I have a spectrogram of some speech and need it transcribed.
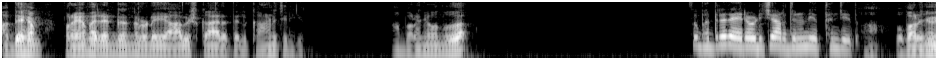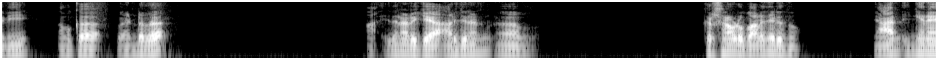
അദ്ദേഹം പ്രേമരംഗങ്ങളുടെ ആവിഷ്കാരത്തിൽ കാണിച്ചിരിക്കുന്നത്. ഞാൻ പറഞ്ഞു വന്നത്? സുഭദ്ര തേരോടിച്ച് അർജുനൻ യുദ്ധം ചെയ്തു. ആ അപ്പോൾ പറഞ്ഞു ഇനി നമുക്ക് വേണ്ടത് ആ, ഇതിനിടയ്ക്ക് അർജുനൻ കൃഷ്ണനോട് പറഞ്ഞിരുന്നു ഞാൻ ഇങ്ങനെ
